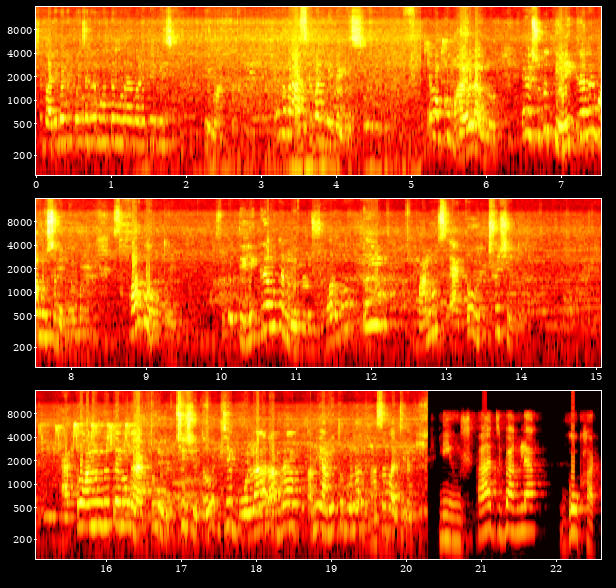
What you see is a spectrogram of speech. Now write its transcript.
সে বাড়ি বাড়ি প্রচারের মধ্যে ওনার বাড়িতে গেছি, এই মাত্র আমার আশীর্বাদ নিতে গেছি। এবং খুব ভালো লাগল। এটা শুধু টেলিগ্রামের মানুষ আমি বলব না, সর্বত্রই। শুধু টেলিগ্রাম কেন এগুলো? সর্বত্রই মানুষ এত উচ্ছ্বসিত। এত আনন্দিত এবং এত উচ্ছ্বসিত যে বলার আমরা আমি আমি তো বলার ভাষা পাচ্ছি না। নিউজ আজ বাংলা গোঘাট।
